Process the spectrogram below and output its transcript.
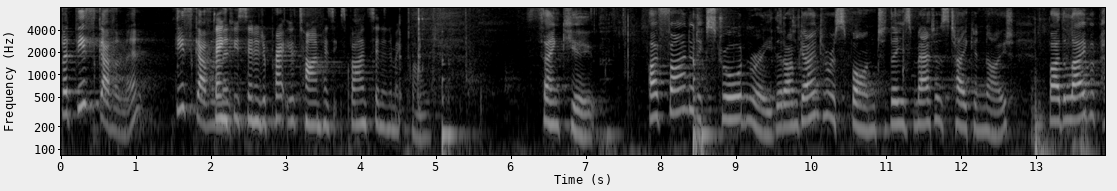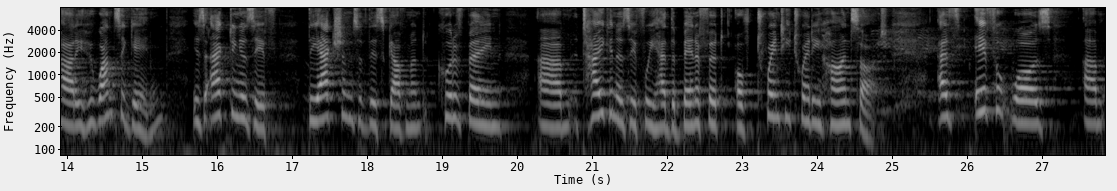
But this government, this government... Thank you, Senator Pratt. Your time has expired. Senator McDonald. Thank you. I find it extraordinary that I'm going to respond to these matters taken note by the Labor Party, who once again is acting as if the actions of this government could have been um, taken as if we had the benefit of 2020 hindsight, as if it was um,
